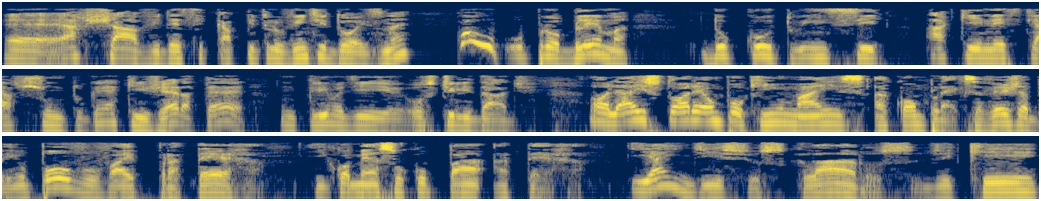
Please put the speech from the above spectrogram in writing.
é a chave desse capítulo 22, né? Qual o, o problema do culto em si aqui neste assunto? É que gera até um clima de hostilidade. Olha, a história é um pouquinho mais uh, complexa. Veja bem, o povo vai para a terra e começa a ocupar a terra. E há indícios claros de que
